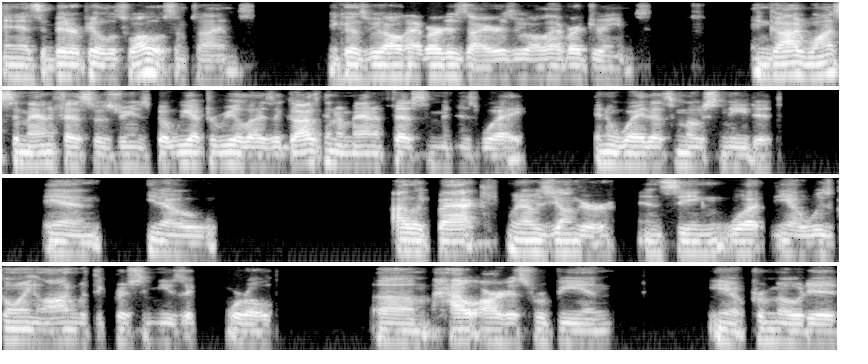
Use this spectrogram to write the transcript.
and it's a bitter pill to swallow sometimes because we all have our desires, we all have our dreams and God wants to manifest those dreams, but we have to realize that God's going to manifest them in His way, in a way that's most needed. And you know, I look back when I was younger and seeing what you know was going on with the Christian music world, um, how artists were being, you know, promoted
